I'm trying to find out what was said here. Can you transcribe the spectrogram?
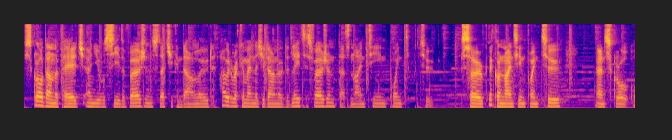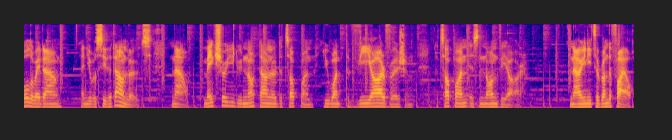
Scroll down the page and you will see the versions that you can download. I would recommend that you download the latest version, that's 19.2. So click on 19.2 and scroll all the way down and you will see the downloads. Now, make sure you do not download the top one. You want the VR version. The top one is non-VR. Now you need to run the file.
